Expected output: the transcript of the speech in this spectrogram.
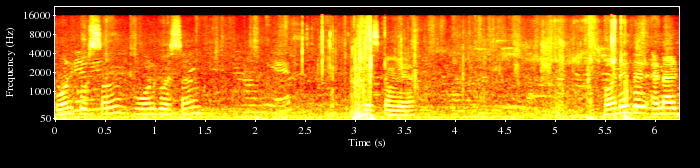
One question, one question. Yes. Please come here. What is the NIT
